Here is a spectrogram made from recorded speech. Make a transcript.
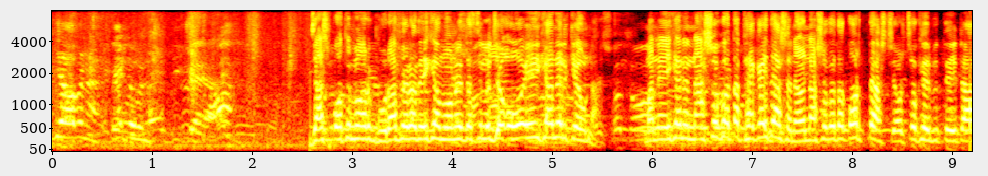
ইয়ে না জাস্ট প্রথমে ওর ঘোরাফেরা দেখে মনে হইতেছিল যে ও এইখানের কেউ না। মানে এখানে নাশকতা ঠেকাইতে আসে না ওই নাশকতা করতে আসছে ওর চোখের ভিতরে এটা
